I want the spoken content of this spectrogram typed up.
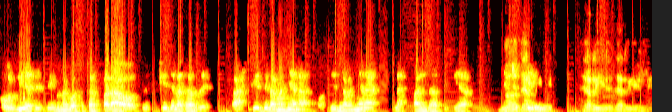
olvídate, te una cosa, estar parado de 7 de la tarde a 7 de la mañana o 7 de la mañana, la espalda te queda... No, terrible, terrible.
